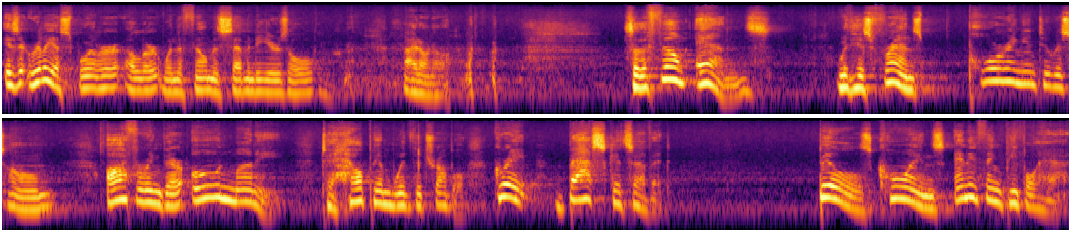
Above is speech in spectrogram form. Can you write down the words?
is it really a spoiler alert when the film is 70 years old? I don't know. so the film ends with his friends pouring into his home, offering their own money to help him with the trouble. Great baskets of it bills, coins, anything people had.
